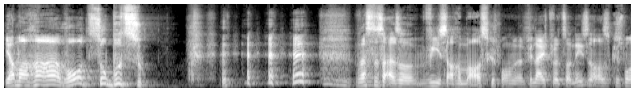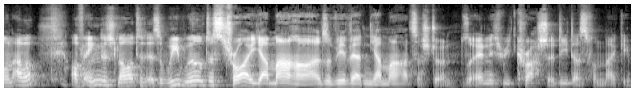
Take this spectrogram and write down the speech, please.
Yamaha Wotsubutsu. Was ist also, wie es auch immer ausgesprochen wird. Vielleicht wird es auch nicht so ausgesprochen, aber auf Englisch lautet es We will destroy Yamaha. Also wir werden Yamaha zerstören. So ähnlich wie Crush Adidas von Nike.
